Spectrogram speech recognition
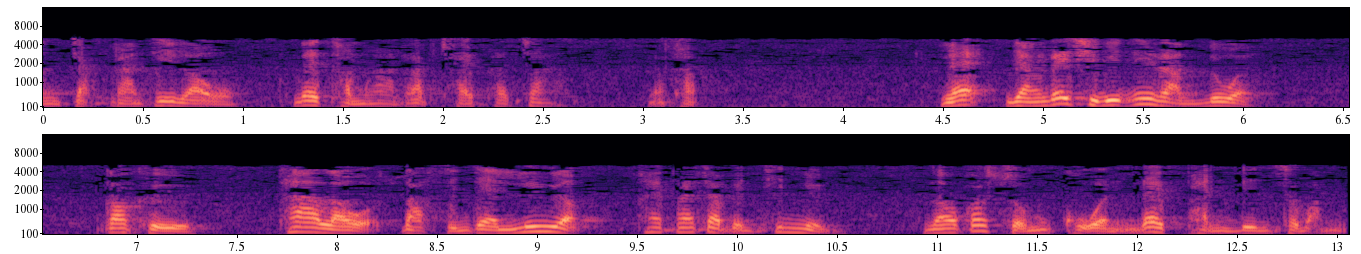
รจากการที่เราได้ทำงานรับใช้พระเจ้านะครับ และยังได้ชีวิตนิรันดร์ด้วย ก็คือ ถ้าเราตัดสินใจเลือกให้พระเจ้าเป็นที่หนึ่งเราก็สมควรได้แผ่นดินสวรรค์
